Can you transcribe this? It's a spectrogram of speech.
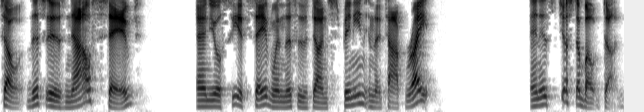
So this is now saved and you'll see it saved when this is done spinning in the top right and it's just about done.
